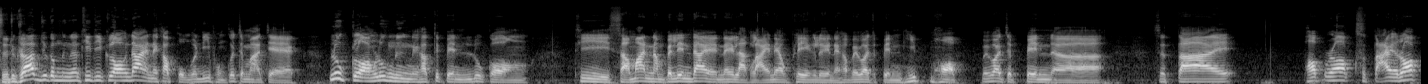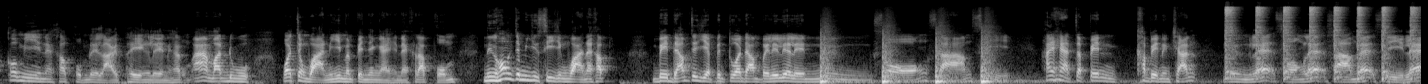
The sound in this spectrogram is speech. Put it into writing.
สวัสดีครับ อยู่กับหนึ่งนาทีที่กลองได้นะครับ ผมวันนี้ผมก็จะมาแจกลูกกลองลูกหนึ่งนะครับที่เป็นลูกกลองที่สามารถนำไปเล่นได้ในหลากหลายแนวเพลงเลยนะครับ ไม่ว่าจะเป็นฮิปฮอปไม่ว่าจะเป็นเอ่อสไตล์พ็อปร็อกสไตล์ร็อกก็มีนะครับผมหลายๆเพลงเลยนะครับผมอะมาดูว่าจังหวะนี้มันเป็นยังไงนะครับผมหนึ่งห้องจะมีอยู่4จังหวะนะครับเบสดัมจะเหยียบเป็นตัวดำไปเรื่อยๆเลย1 2 3 4ให้แฮทจะเป็นคาเบนหนึ่งชั้น 1 และ 2 และ 3 และ 4 และ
